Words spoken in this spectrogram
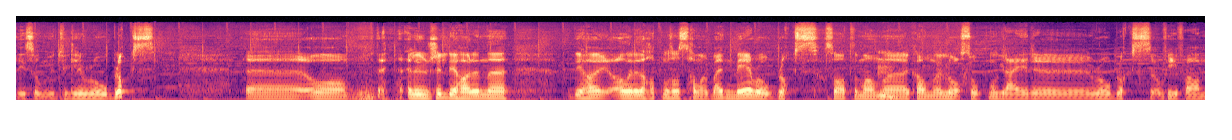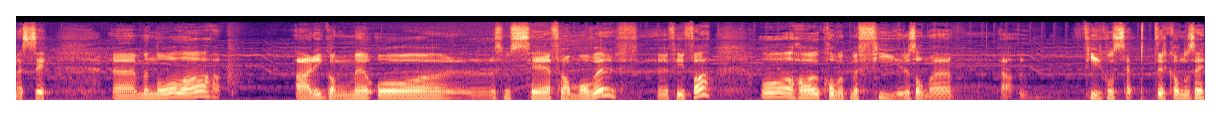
de som utvikler Roblox. Eh, og Eller unnskyld, de har en eh, de har allerede hatt noe sånt samarbeid med Roblox, sånn at man mm. kan låse opp noe greier eh, Roblox og Fifa-messig. Eh, men nå da er de i gang med å eh, liksom, se framover, Fifa, og har kommet med fire sånne ja, Fire konsepter, kan du si,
